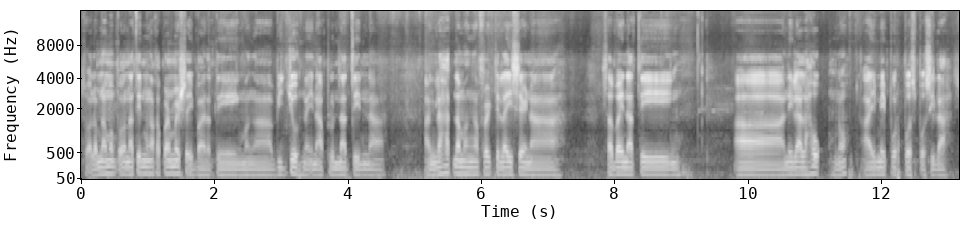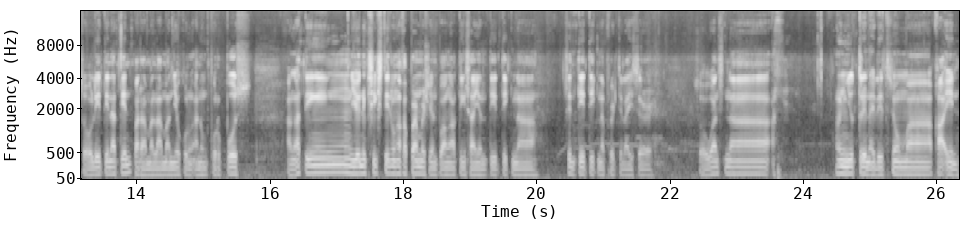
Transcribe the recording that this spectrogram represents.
So alam naman po natin mga ka-farmers sa iba nating mga video na ina-upload natin na ang lahat ng mga fertilizer na sabay nating ah, nilalahok no ay may purpose po sila. So ulitin natin para malaman nyo kung anong purpose. Ang ating Unique 16 mga ka-farmers yan po ang ating scientific na synthetic na fertilizer. So once na ang nutrient ay dito yung makain,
